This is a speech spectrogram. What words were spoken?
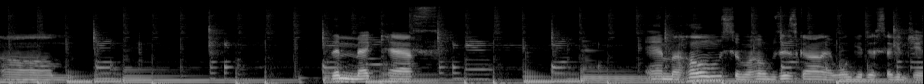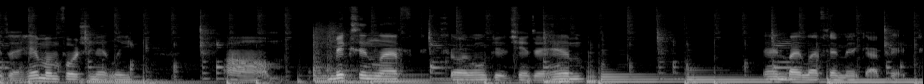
um, then Metcalf and Mahomes. So Mahomes is gone. I won't get a second chance at him, unfortunately. Um, Mixon left, so I won't get a chance at him. And by left, I meant got picked.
